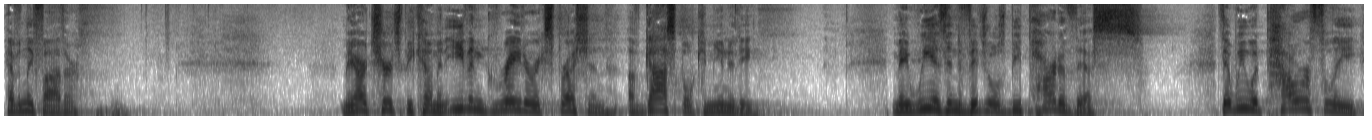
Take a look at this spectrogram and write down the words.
Heavenly Father, may our church become an even greater expression of gospel community. May we as individuals be part of this, that we would powerfully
